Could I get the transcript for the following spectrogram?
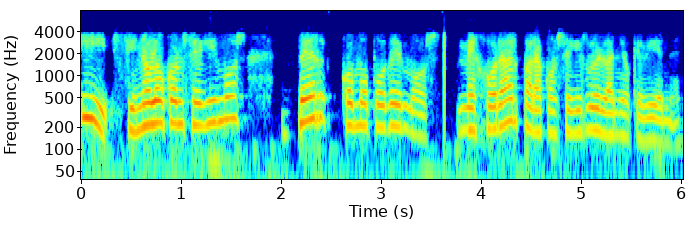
Y si no lo conseguimos, ver cómo podemos mejorar para conseguirlo el año que viene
